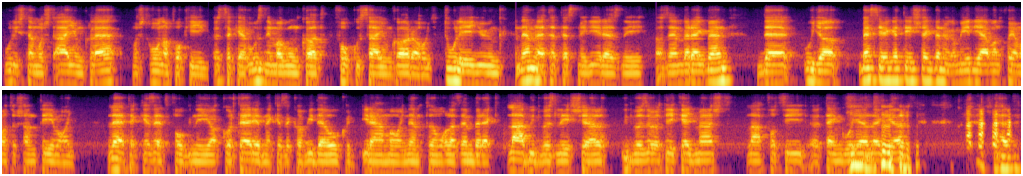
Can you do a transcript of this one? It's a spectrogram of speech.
úristen, most álljunk le, most hónapokig össze kell húzni magunkat, fókuszáljunk arra, hogy túléljünk. Nem lehetett ezt még érezni az emberekben, de úgy a beszélgetésekben, meg a médiában folyamatosan téma, hogy lehet-e kezet fogni, akkor terjednek ezek a videók, hogy Iránban, hogy nem tudom, hol az emberek lábüdvözléssel üdvözölték egymást, lábfoci tengó jelleggel. Tehát,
